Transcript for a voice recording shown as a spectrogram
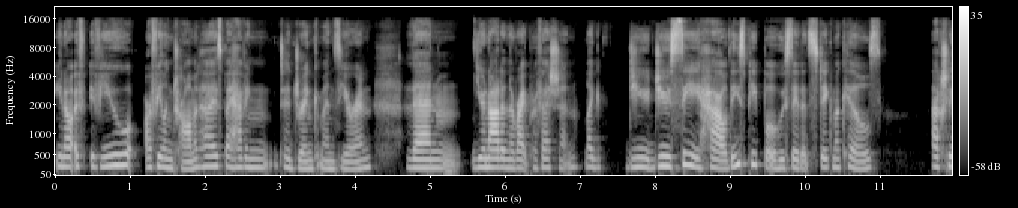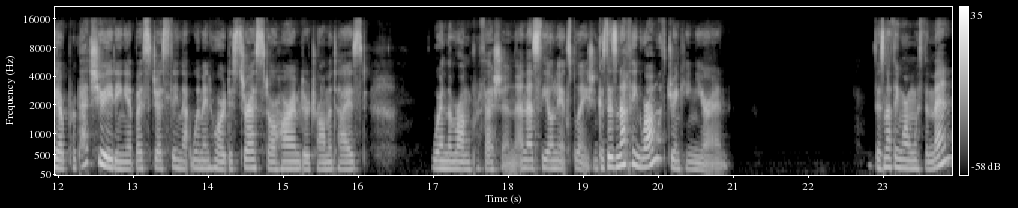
you know, if, if you are feeling traumatized by having to drink men's urine, then you're not in the right profession. Like, do you, do you see how these people who say that stigma kills actually are perpetuating it by suggesting that women who are distressed or harmed or traumatized were in the wrong profession. And that's the only explanation because there's nothing wrong with drinking urine. There's nothing wrong with the men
